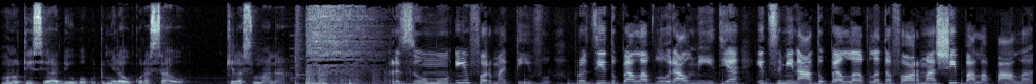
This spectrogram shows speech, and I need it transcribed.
monotisi ya audio kwa kutumira ukurasao kila sumana. Resumo informativo, produzido pela Plural Media e disseminado pela plataforma Chipalapala.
